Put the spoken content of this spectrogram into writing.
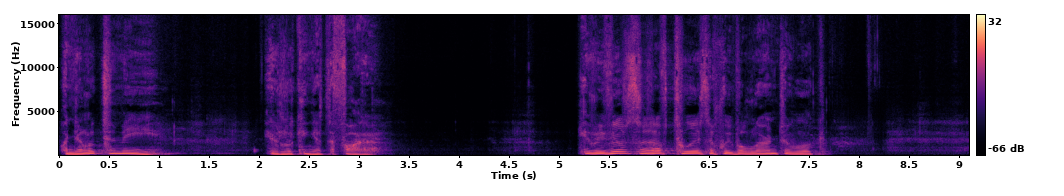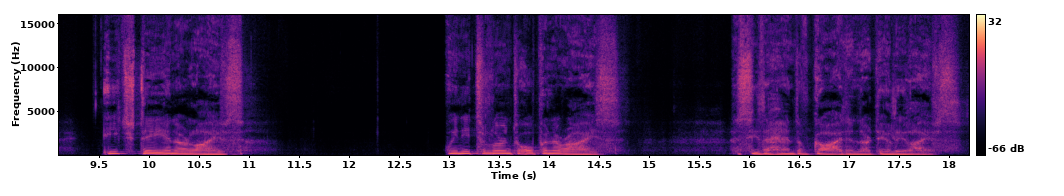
When you look to me, you're looking at the Father. He reveals himself to us if we will learn to look each day in our lives. We need to learn to open our eyes and see the hand of God in our daily lives.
